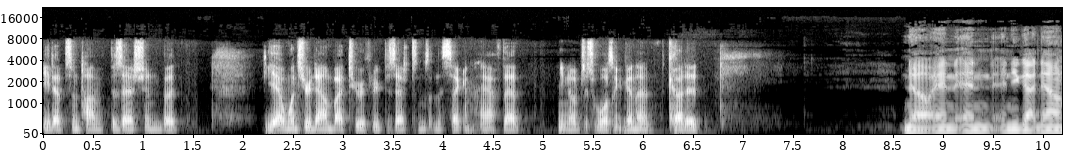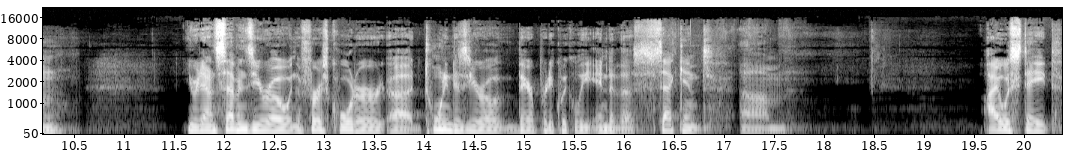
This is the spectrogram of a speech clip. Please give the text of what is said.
eat up some time of possession. But yeah, once you're down by two or three possessions in the second half, that you know just wasn't going to cut it. No, and and and you got down you were down 7-0 in the first quarter, uh, 20 to 0 there pretty quickly into the second. Um, Iowa State,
